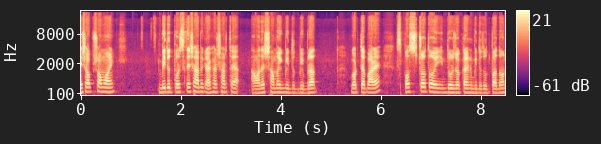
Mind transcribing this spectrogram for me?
এসব সময় বিদ্যুৎ পরিস্থিতি স্বাভাবিক রাখার স্বার্থে আমাদের সাময়িক বিদ্যুৎ বিভ্রাট ঘটতে পারে। স্পষ্টতই দুর্যোগকালীন বিদ্যুৎ উৎপাদন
